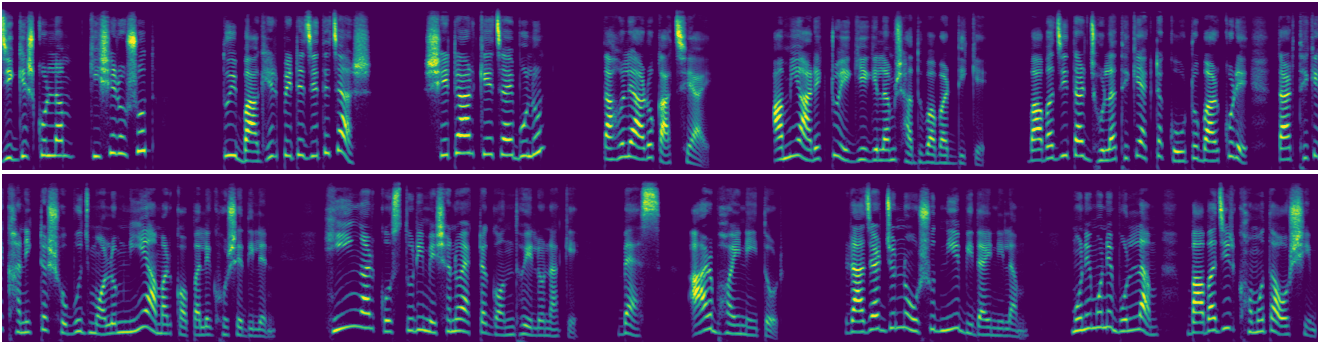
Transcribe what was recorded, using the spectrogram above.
জিজ্ঞেস করলাম, কিসের ওষুধ? তুই বাঘের পেটে যেতে চাস? সেটা আর কে চায় বলুন? তাহলে আরও কাছে আয়। আমি আরেকটু এগিয়ে গেলাম সাধু বাবার দিকে। বাবাজি তার ঝোলা থেকে একটা কৌটো বার করে তার থেকে খানিকটা সবুজ মলম নিয়ে আমার কপালে ঘষে দিলেন। হিং আর কস্তুরি মেশানো একটা গন্ধ এলো নাকে। ব্যাস, আর ভয় নেই তোর। রাজার জন্য ওষুধ নিয়ে বিদায় নিলাম। মনে মনে বললাম, বাবাজির ক্ষমতা অসীম,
